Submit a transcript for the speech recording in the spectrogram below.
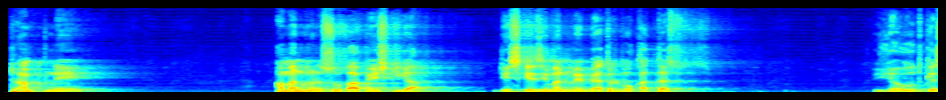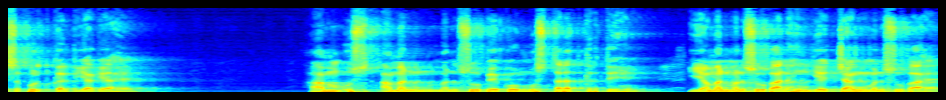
ٹرمپ نے امن منصوبہ پیش کیا جس کے ضمن میں بیت المقدس یہود کے سپرد کر دیا گیا ہے، ہم اس امن منصوبے کو مسترد کرتے ہیں۔ یہ امن منصوبہ نہیں، یہ جنگ منصوبہ ہے۔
